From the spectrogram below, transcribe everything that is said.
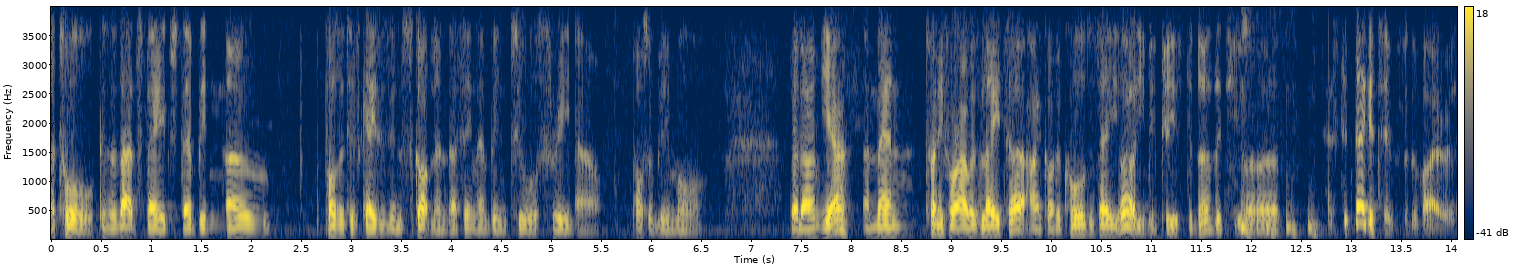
at all, because at that stage there'd been no positive cases in Scotland. I think there've been two or three now, possibly more. But um, yeah, and then 24 hours later, I got a call to say, "Well, you'd be pleased to know that you are tested negative for the virus."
